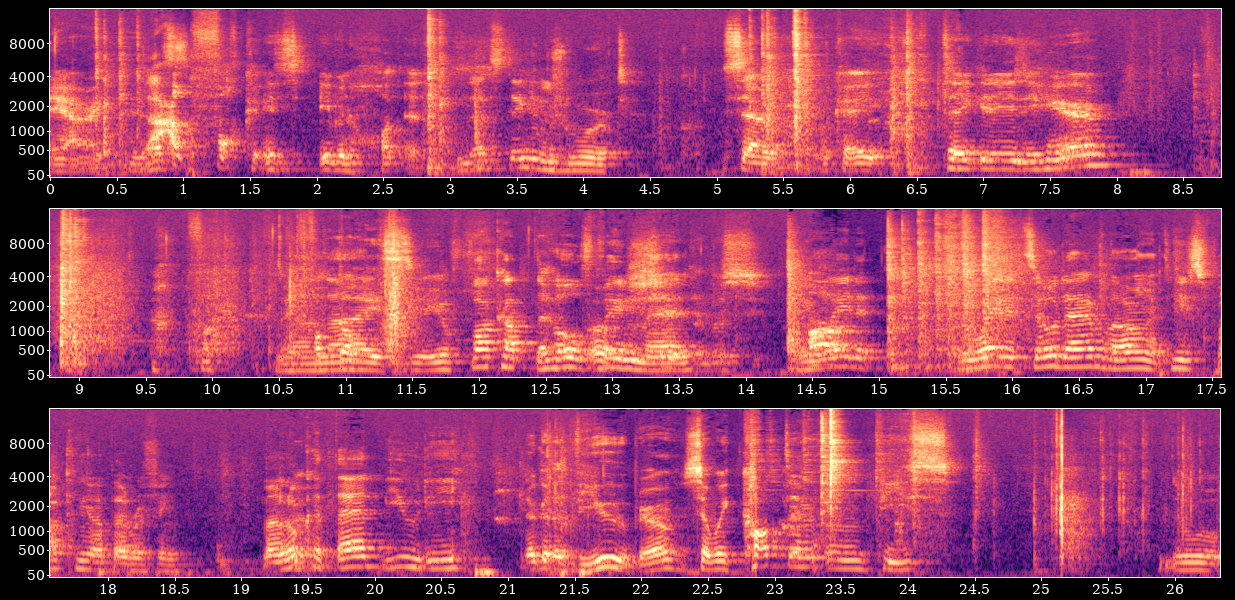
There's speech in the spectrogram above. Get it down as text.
Yeah, right. That's- oh fuck! It's even hotter. That's the English word. So, okay, take it easy here. fuck. Yeah, fucked up. nice. You, you fuck up the whole Oh, thing, shit, man. It was. You Oh. waited. You waited so damn long and he's fucking up everything. Man, look at that beauty. Look at the view, bro. So we cut them in piece. Do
